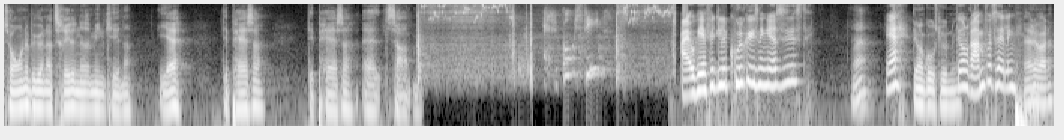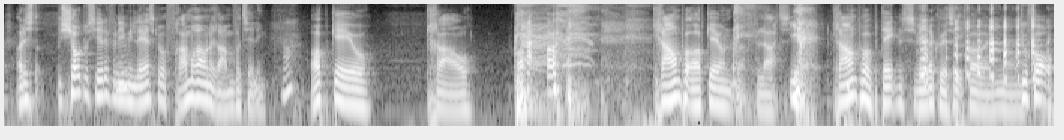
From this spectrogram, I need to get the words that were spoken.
Tårne begynder at trille ned ad mine kinder. Ja, det passer. Det passer alt sammen. Er det god stil? Ej, okay, jeg fik lidt kuldegysning her til sidst. Ja, Ja, Det var en god slutning. det var en rammefortælling. ja det var det. Og det er sjovt, du siger det, fordi mm. min lærer skriver fremragende rammefortælling. Nå. Opgave, krav. Op- Kraven på opgaven var flot. Ja. Kraven på Daniels sweater kunne jeg se for øjnene. Du får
